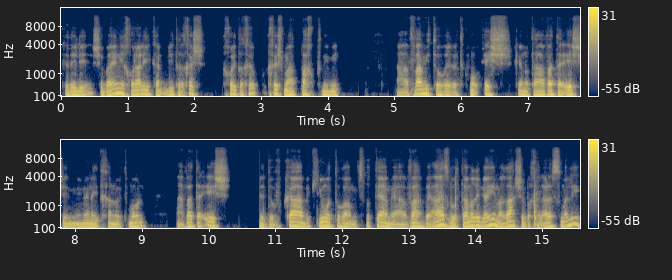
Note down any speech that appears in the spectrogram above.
כדי שבהן יכולה להתרחש, יכול להתרחש מהפך פנימי. אהבה מתעוררת, כמו אש, כן, אותה אהבת האש שממנה התחלנו אתמול, אהבת האש לדבקה בקיום התורה ומצוותיה מאהבה, ואז באותם הרגעים הרע שבחלל השמאלי,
